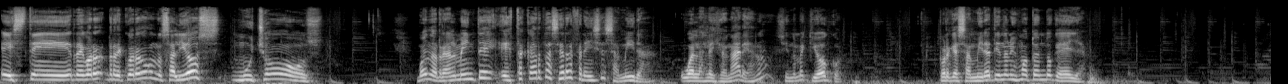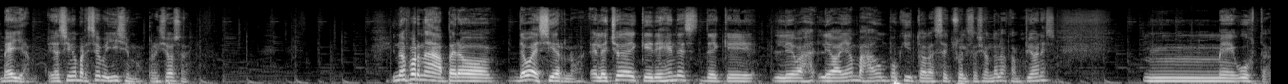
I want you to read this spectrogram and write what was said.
Este, recuerdo, cuando salió muchos... Bueno, realmente esta carta hace referencia a Samira. O a las legionarias, ¿no? Si no me equivoco. Porque Samira tiene el mismo atuendo que ella. Bella. Ella sí me parece bellísima, preciosa. Y no es por nada, pero debo decirlo. El hecho de que dejen de, que le, vayan bajado un poquito a la sexualización de los campeones. Mm, me gusta,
